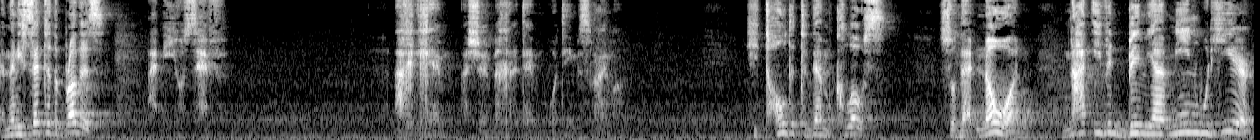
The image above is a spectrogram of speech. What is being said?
And then he said to the brothers, Ani Yosef, Achichem asher bechatem oti Misraima. He told it to them close so that no one, not even Binyamin, would hear.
